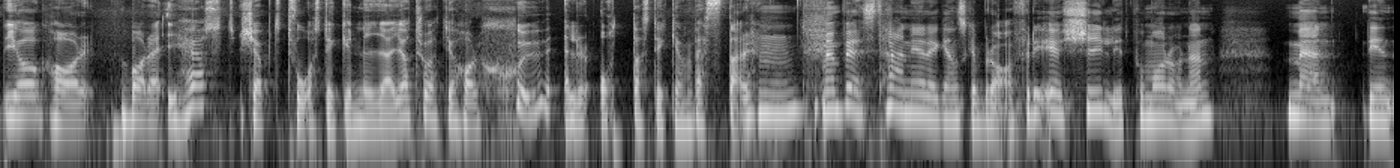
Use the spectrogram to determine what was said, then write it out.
Jag har bara i höst köpt två stycken nya. Jag tror att jag har sju eller åtta stycken västar. Mm. Men väst här nere är ganska bra, för det är kyligt på morgonen. Men är,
